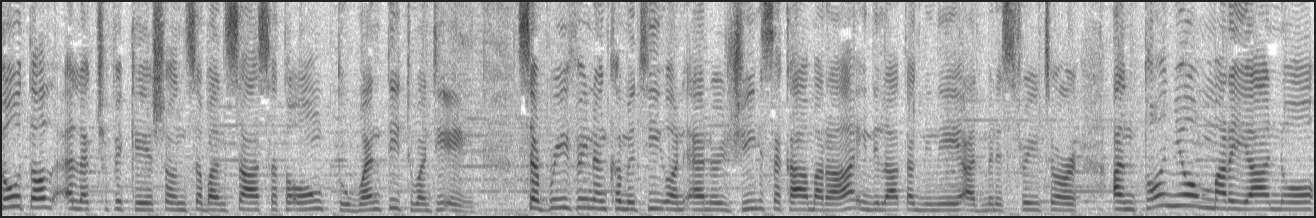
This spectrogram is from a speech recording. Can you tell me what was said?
total electrification sa bansa sa taong 2028. Sa briefing ng Committee on Energy sa Kamara, inilatag ni NEA Administrator Antonio Mariano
